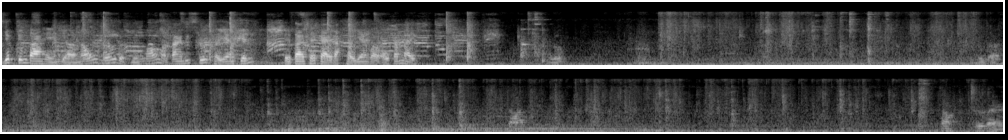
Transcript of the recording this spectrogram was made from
giúp chúng ta hẹn giờ nấu, nướng được những món mà ta biết trước thời gian chính. Thì ta sẽ cài đặt thời gian vào ổ cắm này. Cứ về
